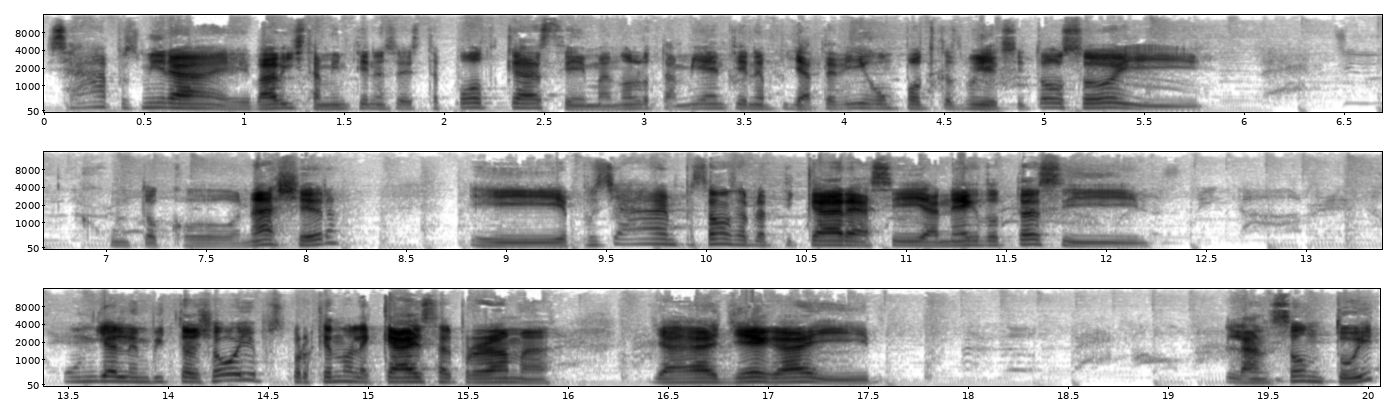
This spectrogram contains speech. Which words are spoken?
dice, ah, pues mira, eh, Babis también tiene este podcast, y Manolo también tiene, ya te digo, un podcast muy exitoso y junto con Asher. Y pues ya empezamos a platicar así anécdotas y un día lo invito al show, oye, pues ¿por qué no le caes al programa? Ya llega y lanzó un tweet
